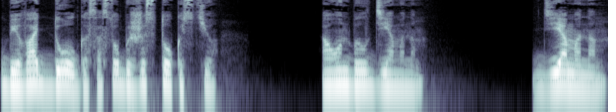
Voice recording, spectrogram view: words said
Убивать долго, с особой жестокостью. А он был демоном. Демоном.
